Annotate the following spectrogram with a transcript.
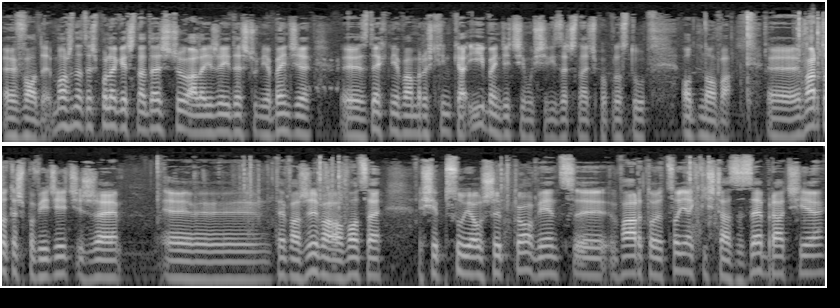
e, wodę. Można też polegać na deszczu, ale jeżeli deszczu nie będzie, e, zdechnie wam roślinka i będziecie musieli zaczynać po prostu od nowa. E, Warto też powiedzieć, że te warzywa, owoce się psują szybko, więc y, warto co jakiś czas zebrać je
